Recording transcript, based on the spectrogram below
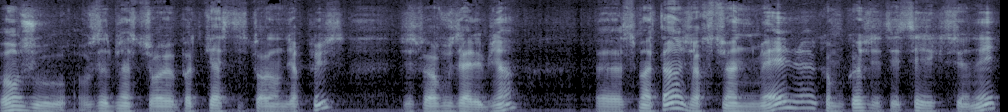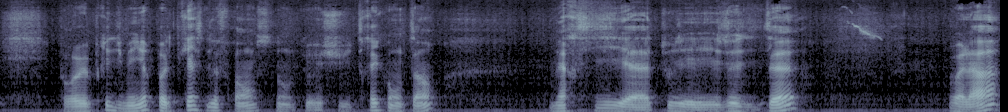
Bonjour, vous êtes bien sur le podcast Histoire d'en dire plus. J'espère que vous allez bien. Euh, ce matin, j'ai reçu un email comme quoi j'étais sélectionné pour le prix du meilleur podcast de France. Donc euh, je suis très content. Merci à tous les auditeurs. Voilà,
